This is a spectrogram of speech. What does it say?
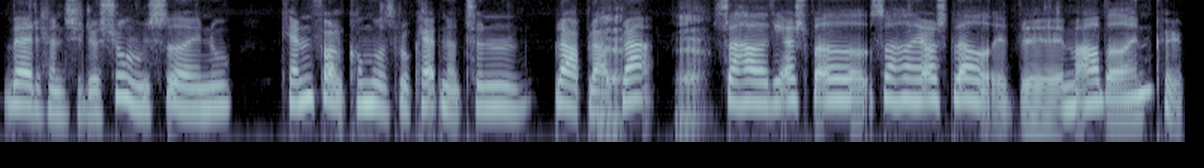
hvad er det for en situation, vi sidder i nu? Kan folk komme ud og slå katten af tynden? Bla, bla, bla. Ja, ja. Så, havde de også været, så havde jeg også lavet et øh, meget bedre indkøb.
